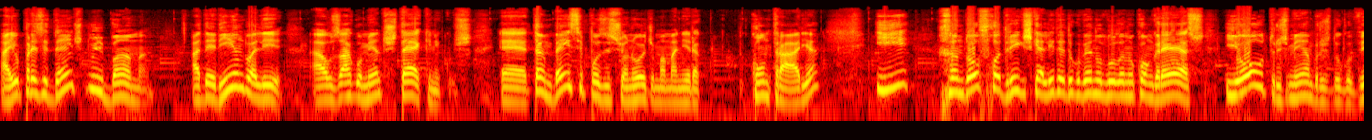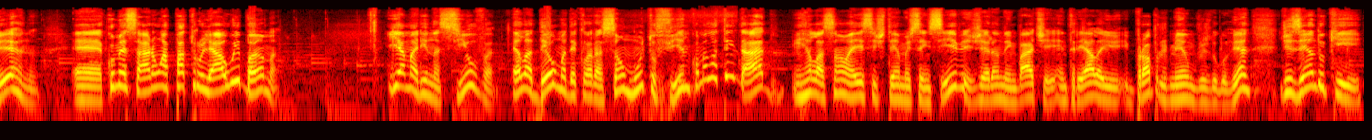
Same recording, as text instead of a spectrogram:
Aí o presidente do IBAMA, aderindo ali aos argumentos técnicos, é, também se posicionou de uma maneira contrária. E Randolfo Rodrigues, que é líder do governo Lula no Congresso, e outros membros do governo é, começaram a patrulhar o IBAMA. E a Marina Silva, ela deu uma declaração muito firme, como ela tem dado, em relação a esses temas sensíveis, gerando embate entre ela e, e próprios membros do governo, dizendo que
